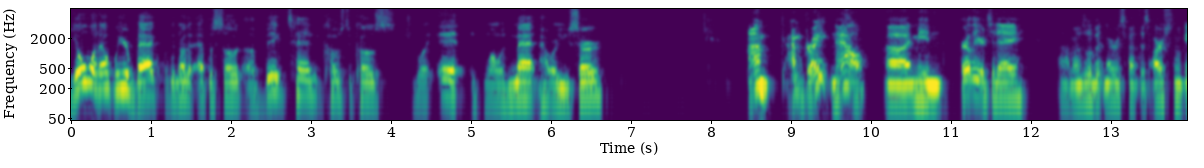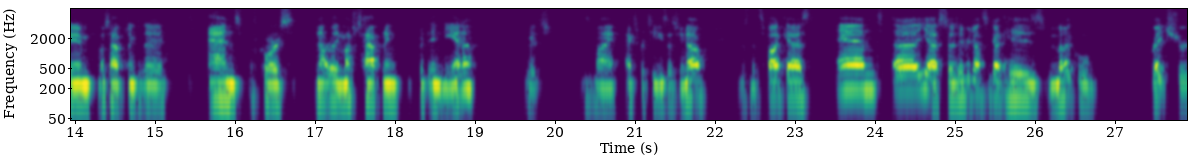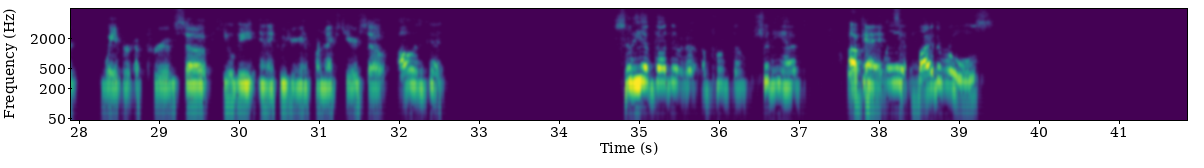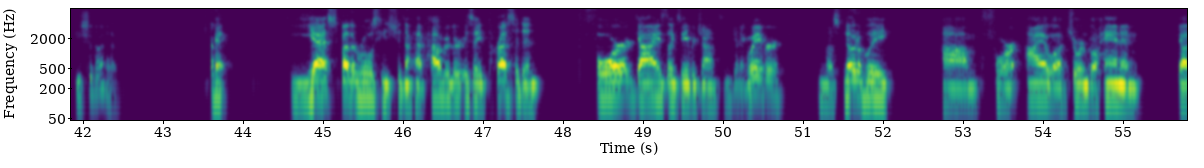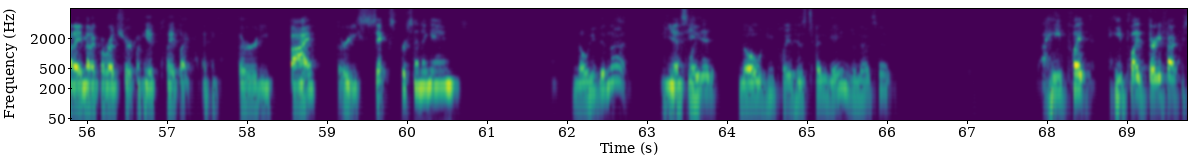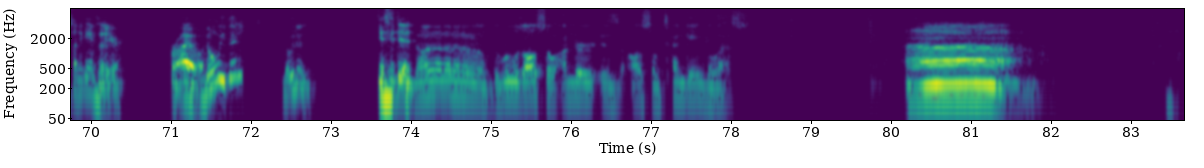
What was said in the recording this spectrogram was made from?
Yo, what up? We are back with another episode of Big Ten Coast to Coast. It's your boy Ant, along with Matt. How are you, sir? I'm I'm great now. Uh, I mean, earlier today, um, I was a little bit nervous about this Arsenal game that was happening today, and of course, not really much happening with Indiana, which is my expertise, as you know. Listen to this podcast, and uh, yeah, so Xavier Johnson got his medical red shirt waiver approved, so he will be in a Hoosier uniform next year. So all is good. Should he have gotten it uh, approved though? Should he have? If Okay, he by the rules, he should not have. Okay. Yes, by the rules, he should not have. However, there is a precedent for guys like Xavier Johnson getting a waiver. Most notably, um, for Iowa, Jordan Bohannon got a medical red shirt when he had played like, I think 35, 36% of games. No, he did not. He yes, played- he did. No, he played his ten games and that's it. He played he played 35% of games that year for Iowa. No, he didn't. No, he didn't. Yes, he did. No, no, no, no, no, no. The rule is also under is also ten games or less. Ah.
